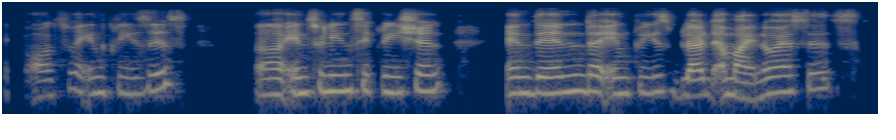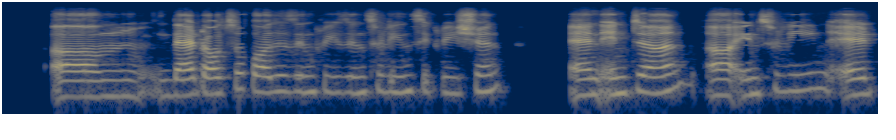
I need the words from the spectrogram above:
It also increases uh, insulin secretion and then the increased blood amino acids. Um, that also causes increased insulin secretion and in turn uh, insulin it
